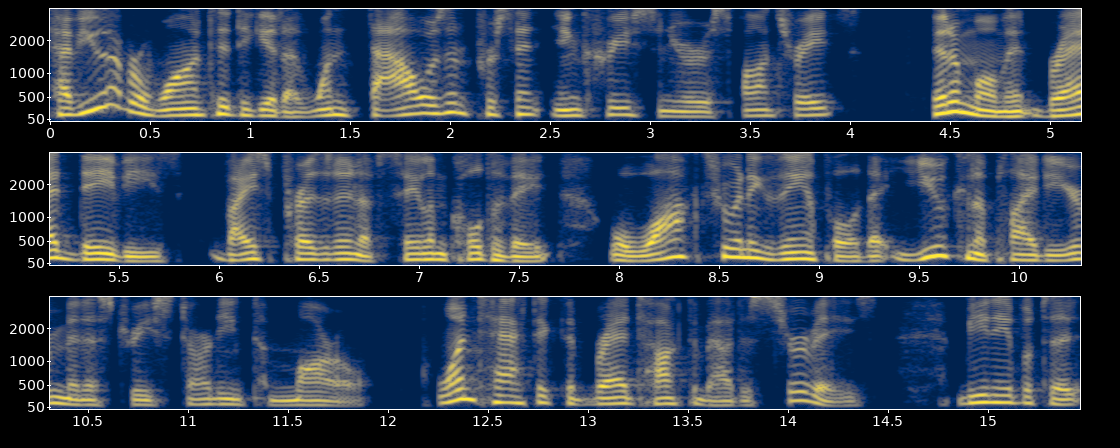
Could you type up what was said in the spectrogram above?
Have you ever wanted to get a 1000% increase in your response rates? In a moment, Brad Davies, Vice President of Salem Cultivate, will walk through an example that you can apply to your ministry starting tomorrow. One tactic that Brad talked about is surveys, being able to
